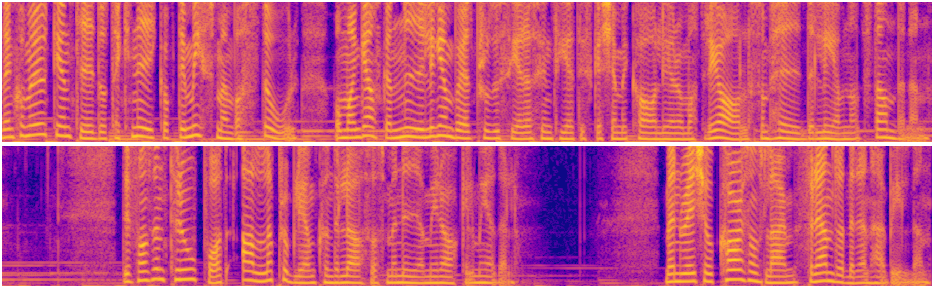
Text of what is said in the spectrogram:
Den kom ut i en tid då teknikoptimismen var stor och man ganska nyligen börjat producera syntetiska kemikalier och material som höjde levnadsstandarden. Det fanns en tro på att alla problem kunde lösas med nya mirakelmedel. Men Rachel Carsons larm förändrade den här bilden.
